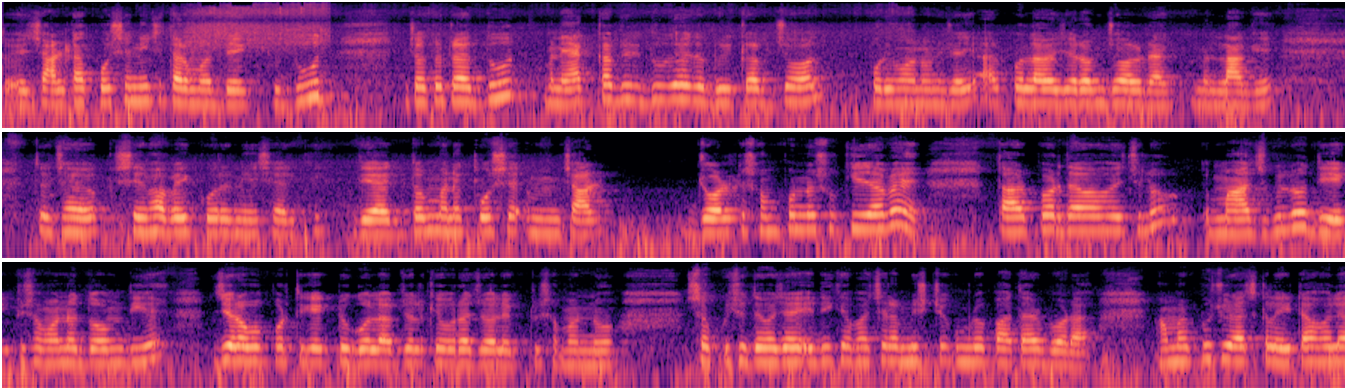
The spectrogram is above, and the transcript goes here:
তো এই চালটা কষে নিয়েছি, তার মধ্যে একটু দুধ, যতটা দুধ মানে এক কাপ যদি দুধ হয় তো দুই কাপ জল পরিমাণ অনুযায়ী, আর পোলাওয়ে যেরকম জল মানে লাগে। তো যাই হোক, সেভাবেই করে নিয়েছি আর কি। দিয়ে একদম মানে কষে চাল, জলটা সম্পূর্ণ শুকিয়ে যাবে। তারপর দেওয়া হয়েছিল মাছগুলো দিয়ে একটু সামান্য দম দিয়ে যেরকম ওপর থেকে একটু গোলাপ জল কেওড়া জল একটু সামান্য সব কিছু দেওয়া যায়। এদিকে ভাবছিলাম মিষ্টি কুমড়ো, পাতার বড়া। আমার প্রচুর আজকাল এটা হলে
